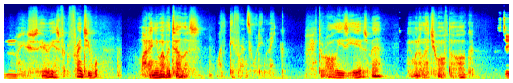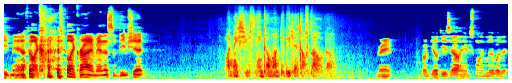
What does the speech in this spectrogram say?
Mm. Are you serious? F- Frenchie, wh- why didn't you ever tell us? What difference would it make? After all these years, man, we would have let you off the hook. It's deep, man. I feel like I feel like crying, man. That's some deep shit. What makes you think I want to be let off the hook? Right. Felt guilty as hell. He just wanted to live with it.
